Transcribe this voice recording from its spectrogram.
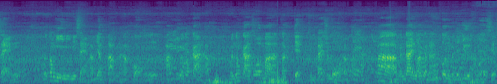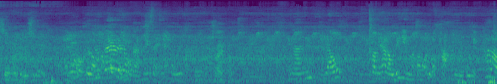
แสงมันต้องมีมีมีแสงครับอย่างต่ำนะครับ ของผักที่มันต้องการนะครับ มันต้องการสักประมาณสักเจ็ดถึงแปดชั่วโมงครับ ถ้ามันได้น้อยกว่านั้นต้นมันจะยืดครับมันจะเสียทรงแล้วจะไม่สวยคือเราก็ต้องควบคุมการให้แสงของผัก นั้นแล้วคราวนี้เราได้ยินมาตลอดเลยว่าผักไฮโดรโปนิก ถ้าเรา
